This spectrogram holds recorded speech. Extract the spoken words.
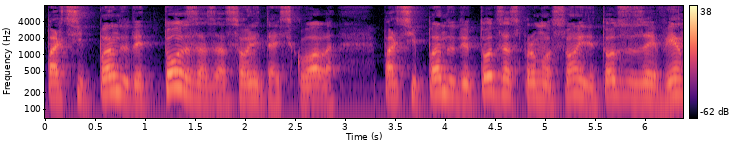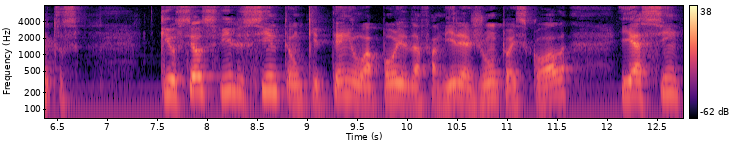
participando de todas as ações da escola, participando de todas as promoções, de todos os eventos que os seus filhos sintam que têm o apoio da família junto à escola e assim,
